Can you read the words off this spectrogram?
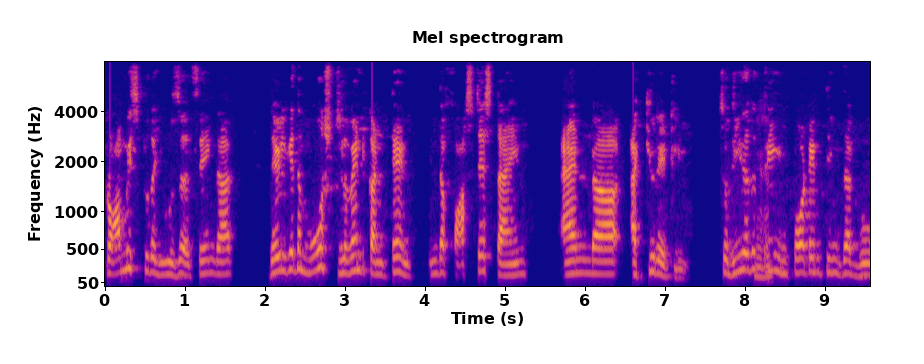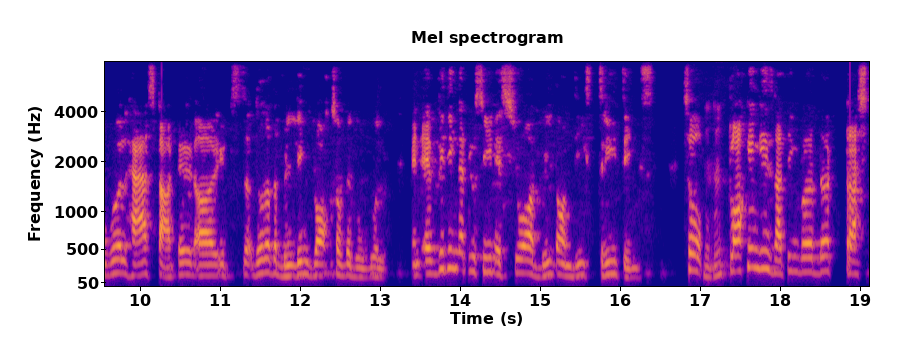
promised to the user saying that they will get the most relevant content in the fastest time and uh, accurately. So these are the Mm-hmm. three important things that Google has started. Uh, it's those are the building blocks of the Google, and everything that you see in SEO are built on these three things. So Mm-hmm. cloaking is nothing but the trust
